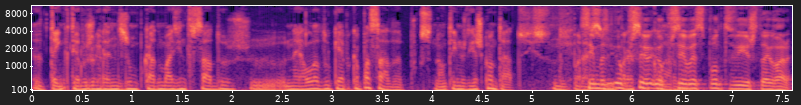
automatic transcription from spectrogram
eh, tem que ter os grandes um bocado mais interessados eh, nela do que a época passada, porque senão tem os dias contados. Isso não parece, Sim, mas eu percebo, claro, eu percebo esse ponto de vista. Agora,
